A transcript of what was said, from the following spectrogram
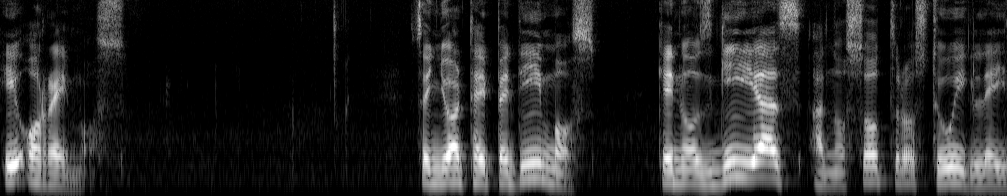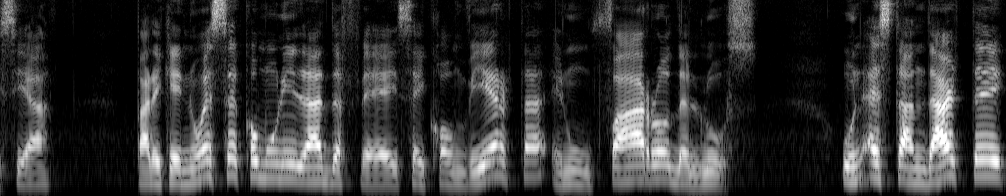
Y oremos. Señor, te pedimos que nos guías a nosotros, tu iglesia, para que nuestra comunidad de fe se convierta en un faro de luz, un estandarte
